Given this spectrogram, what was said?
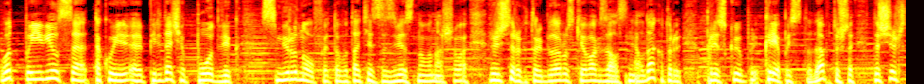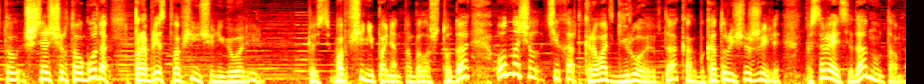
Вот появился такой э, передача «Подвиг Смирнов», это вот отец известного нашего режиссера, который «Белорусский вокзал» снял, да, который «Брестскую крепость», да, потому что до 64 года про Брест вообще ничего не говорили то есть вообще непонятно было, что, да, он начал тихо открывать героев, да, как бы, которые еще жили. Представляете, да, ну, там,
